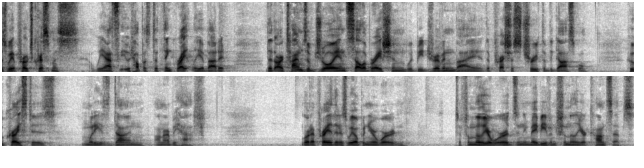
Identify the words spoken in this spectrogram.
as we approach Christmas, we ask that you would help us to think rightly about it, that our times of joy and celebration would be driven by the precious truth of the gospel, who Christ is, and what he has done on our behalf. Lord, I pray that as we open your word to familiar words and maybe even familiar concepts,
